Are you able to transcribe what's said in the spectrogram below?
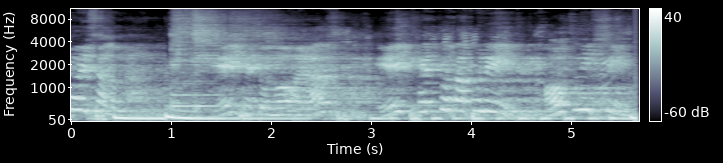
পরিচালনা। এই হেতু মহারাজ এই ক্ষেত্ৰত আপুনি হওক নিশ্চিন্ত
